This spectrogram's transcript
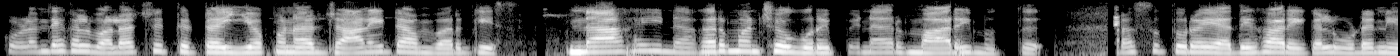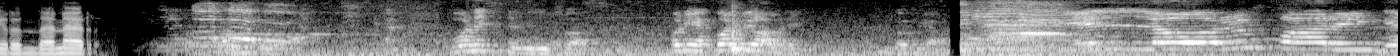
குழந்தைகள் வளர்ச்சி திட்ட இயக்குனர் ஜானிடாம் வர்கீஸ் நாகை நகர்மன்ற உறுப்பினர் மாரிமுத்து அரசு துறை அதிகாரிகள் உடன் இருந்தனர். எல்லோரும் பாருங்க.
